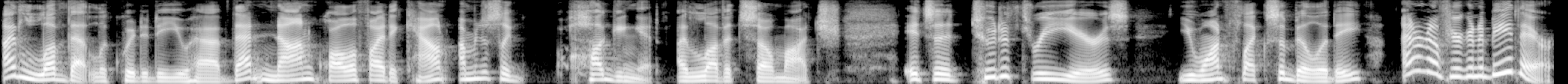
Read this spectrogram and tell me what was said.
I love that liquidity you have. That non qualified account, I'm just like hugging it. I love it so much. It's a two to three years. You want flexibility. I don't know if you're going to be there.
